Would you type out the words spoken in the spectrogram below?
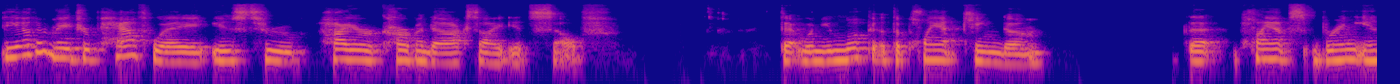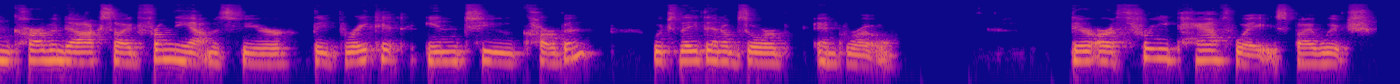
The other major pathway is through higher carbon dioxide itself. That when you look at the plant kingdom, that plants bring in carbon dioxide from the atmosphere, they break it into carbon, which they then absorb and grow. There are three pathways by which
